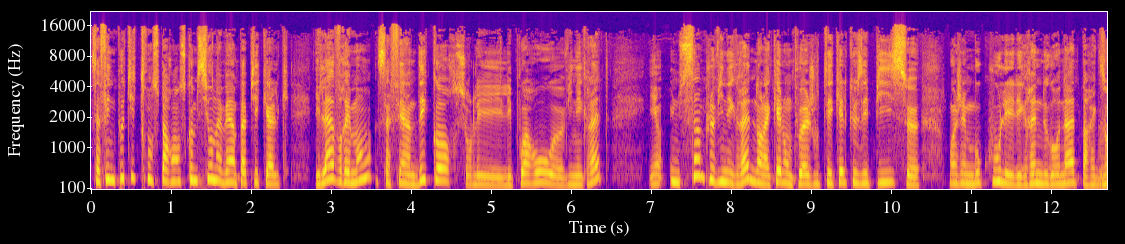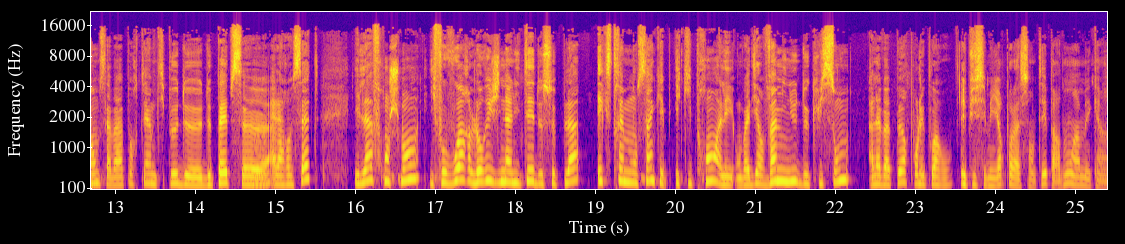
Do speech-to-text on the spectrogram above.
Ça fait une petite transparence, comme si on avait un papier calque. Et là, vraiment, ça fait un décor sur les, les poireaux euh, vinaigrettes. Et une simple vinaigrette dans laquelle on peut ajouter quelques épices. Euh, Moi, j'aime beaucoup les, les graines de grenade, par exemple. Ça va apporter un petit peu de, de peps Mhm. à la recette. Et là, franchement, il faut voir l'originalité de ce plat extrêmement simple et, et qui prend, allez, on va dire 20 minutes de cuisson à la vapeur pour les poireaux. Et puis c'est meilleur pour la santé, pardon, hein, mais qu'un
